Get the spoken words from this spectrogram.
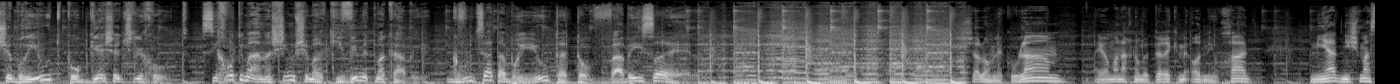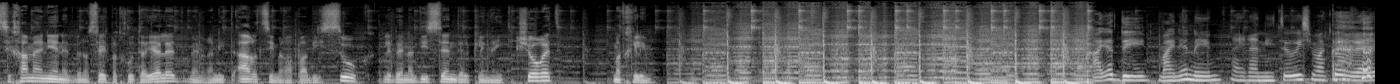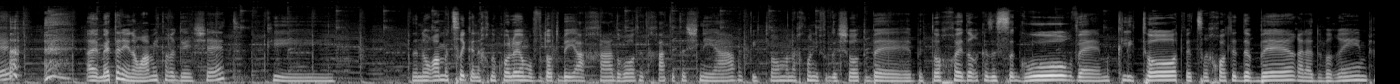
כשבריאות פוגשת שליחות. שיחות עם האנשים שמרכיבים את מכבי. קבוצת הבריאות הטובה בישראל. שלום לכולם, היום אנחנו בפרק מאוד מיוחד. מיד נשמע שיחה מעניינת בנושא התפתחות הילד בין רנית ארצי מרפאה בעיסוק לבין עדי סנדל קלינאי תקשורת. מתחילים. היי עדי, מה העניינים? היי רניטוש, מה קורה? האמת, אני נורא מתרגשת, כי זה נורא מצחיק, אנחנו כל היום עובדות ביחד, רואות את אחת את השנייה, ופתאום אנחנו נפגשות ב- בתוך חדר כזה סגור, ומקליטות, וצריכות לדבר על הדברים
